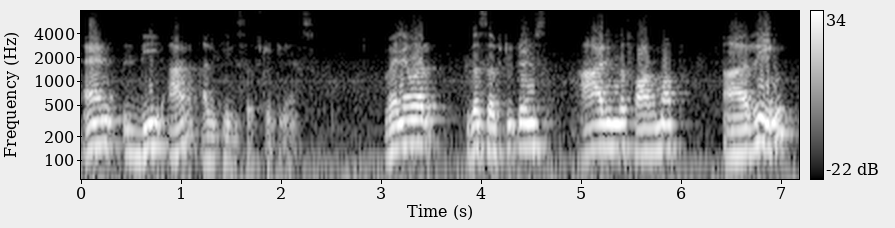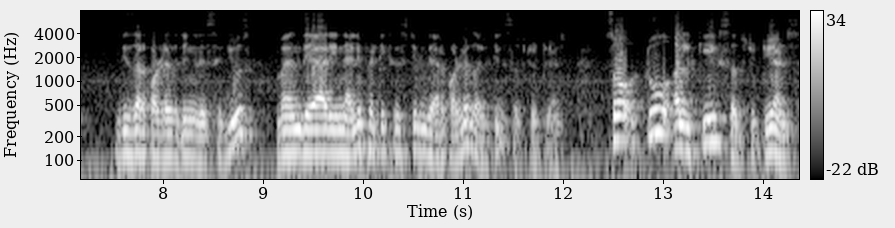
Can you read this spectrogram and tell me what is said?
and D are alkyl substituents. Whenever the substituents are in the form of uh, ring these are called as ring residues. When they are in aliphatic system they are called as alkyl substituents so two alkyl substituents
